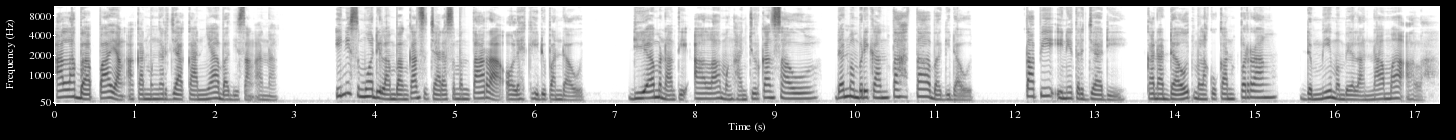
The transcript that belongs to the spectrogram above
Allah Bapa yang akan mengerjakannya bagi sang anak. Ini semua dilambangkan secara sementara oleh kehidupan Daud. Dia menanti Allah menghancurkan Saul dan memberikan tahta bagi Daud. Tapi ini terjadi karena Daud melakukan perang demi membela nama Allah.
